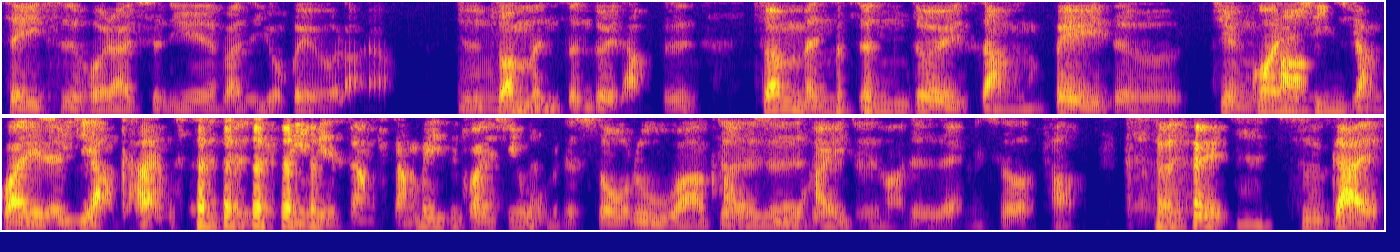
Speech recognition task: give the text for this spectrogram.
这一次回来吃年夜饭是有备而来啊，就是专门针对他，就是专门针对长辈的健康，关心长辈的健康，对对对，避免长长辈是关心我们的收入啊、考试、孩子嘛，对不对？没错，好，吃钙。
